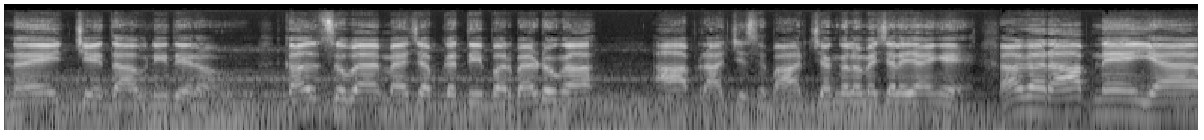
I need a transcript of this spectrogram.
नई चेतावनी दे रहा हूँ। कल सुबह मैं जब गद्दी पर बैठूँगा आप राज्य से बाहर जंगलों में चले जाएँगे। अगर आपने या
